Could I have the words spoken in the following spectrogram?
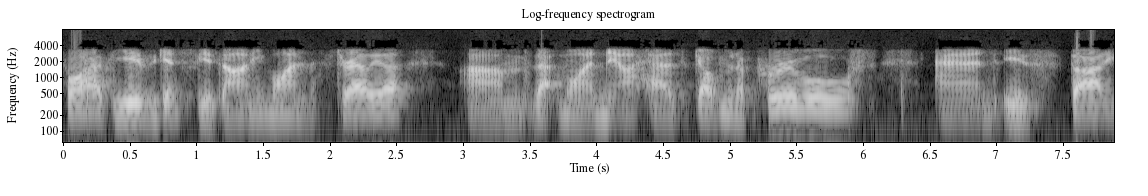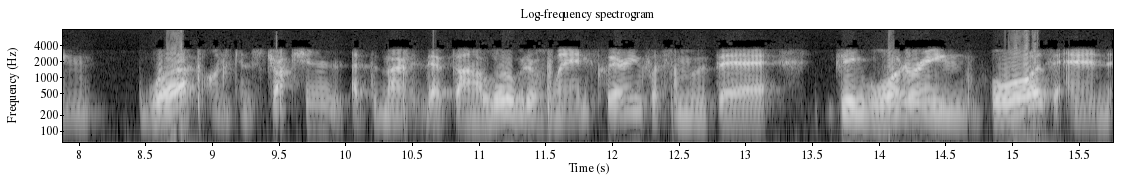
five years against the Adani mine in Australia. Um, that mine now has government approvals and is starting work on construction. At the moment, they've done a little bit of land clearing for some of their dewatering bores and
